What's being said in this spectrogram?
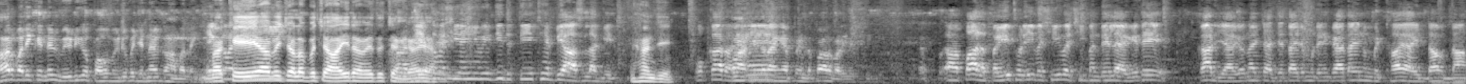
ਹਰ ਵਾਰੀ ਕਹਿੰਦੇ ਵੀਡੀਓ ਪਾਓ ਵੀਡੀਓ 'ਤੇ ਜਿੰਨਾ ਗਾਵਾਂ ਲਈਆਂ। ਬਾਕੀ ਇਹ ਆ ਵੀ ਚਲੋ ਬਚਾ ਹੀ ਰਵੇ ਤੇ ਚੰਗਾ ਇੱਕ ਆ। ਮਸ਼ੀਨ ਅਸੀਂ ਵੀਰ ਜੀ ਦਿੱਤੀ ਇੱਥੇ ਬਿਆਸ ਲੱਗੇ। ਹਾਂਜੀ। ਉਹ ਘਰ ਪਾਣੀ ਨੇ ਲਾਈਆਂ ਪਿੰਡ ਭਾਲ ਵਾਲੀ ਵਿੱਚ। ਆ ਭਾਲ ਪਈ ਥੋੜੀ ਵਛੀ ਵਛੀ ਬੰਦੇ ਲੈ ਗਏ ਤੇ ਘਰ ਜਾ ਕੇ ਉਹਨਾਂ ਦੇ ਚਾਚੇ ਤਾਏ ਦੇ ਮੁੰਡੇ ਨੇ ਕਹਿਤਾ ਇਹਨੂੰ ਮਿੱਠਾ ਹੋਇਆ ਇਦਾਂ ਉਦਾਂ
